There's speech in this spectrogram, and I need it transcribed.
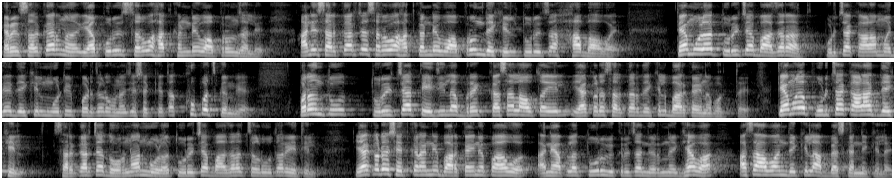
कारण सरकारनं यापूर्वी सर्व हातखंडे वापरून झाले. आणि सरकारचे सर्व हातखंडे वापरून देखील तुरीचा हा भाव आहे. त्यामुळं तुरीच्या बाजारात पुढच्या काळामध्ये देखील मोठी पडझड होण्याची शक्यता खूपच कमी आहे. परंतु तुरीच्या तेजीला ब्रेक कसा लावता येईल याकडे सरकार देखील बारकाईनं बघतंय. त्यामुळे पुढच्या काळात देखील सरकारच्या धोरणांमुळे तुरीच्या बाजारात चढ उतार येतील. याकडे शेतकऱ्यांनी बारकाईनं पाहावं आणि आपला तूर विक्रीचा निर्णय घ्यावा असं आवाहन देखील अभ्यासकांनी केलंय.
